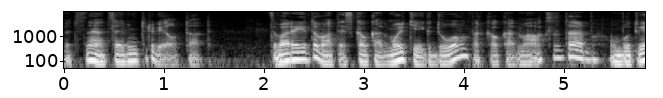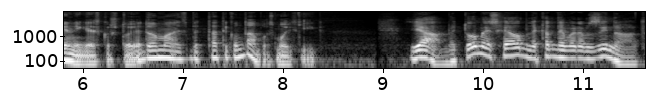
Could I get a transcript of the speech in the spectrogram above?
bet tas neatceļ viņu trivialitāti. Tu vari iedomāties kaut kādu muļķīgu domu par kaut kādu mākslas darbu un būt vienīgais, kurš to iedomājas, bet tā tik un tā būs muļķīga. Jā, bet to mēs Helma nekad nevaram zināt.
